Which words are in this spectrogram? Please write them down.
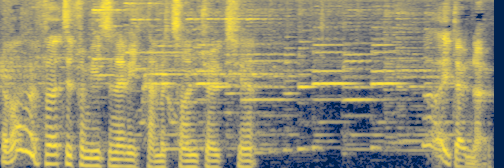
Have I reverted from using any hammer time jokes yet? I don't know.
